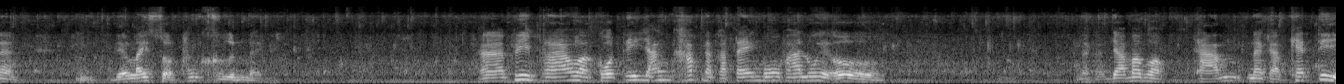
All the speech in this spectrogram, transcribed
นะเดี๋ยวไลฟ์สดทั้งคืนเลย พี่พราวอะกดหรือยังครับนะครับแตงโมพาลุยเออนะครับอย่ามาบอกถามนะครับแคทตี้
